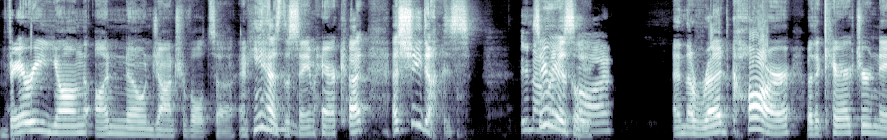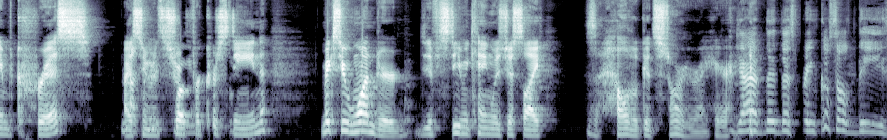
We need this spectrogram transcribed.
Very young, unknown John Travolta, and he has the Mhm. same haircut as she does. In Seriously. car. And the red car with a character named Chris, I Not assume it's short for Christine, makes you wonder if Stephen King was just like, "This is a hell of a good story right here." Yeah, the, the sprinkles of the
